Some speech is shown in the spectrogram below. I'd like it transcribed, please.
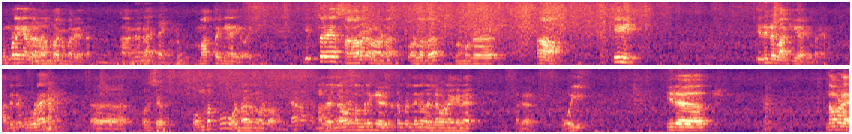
കുമ്പളങ്ങ എന്നാണ് നമ്മളൊക്കെ പറയുന്നത്. അങ്ങനെ മത്തങ്ങ. മത്തങ്ങയായി പോയി. ഇത്രയും സാധനമാണ് ഉള്ളത് നമുക്ക് ആ ഇനി ഇതിന്റെ ബാക്കി കാര്യം പറയാം. അതിന്റെ കൂടെ കുറച്ച് കൊന്നപ്പൂ ഉണ്ടായിരുന്നു കേട്ടോ. അതെല്ലാം കൂടെ നമ്മളിങ്ങനെ എടുത്തിട്ടപ്പോഴത്തേനും അതെല്ലാം കൂടെ ഇങ്ങനെ പോയി. ഇത് നമ്മുടെ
